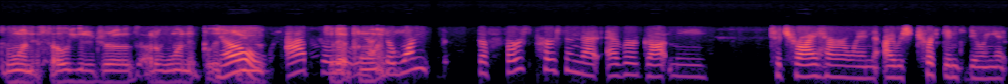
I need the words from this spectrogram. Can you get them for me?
the one that sold you the drugs or the one that pushed you no, you absolutely to that point? Not. The one, the first person that ever got me to try heroin, I was tricked into doing it.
